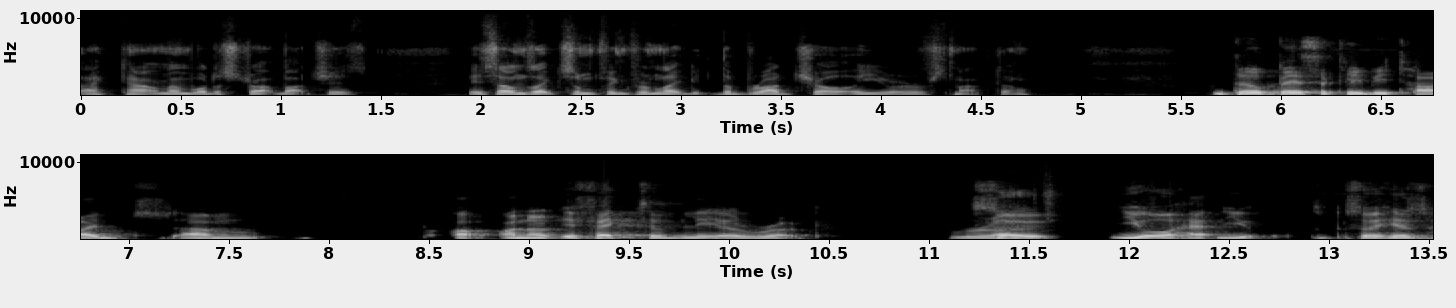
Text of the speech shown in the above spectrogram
I, I can't remember what a strap match is. It sounds like something from like the Bradshaw era of SmackDown. They'll basically be tied um, on a, effectively a rope. Right. So your ha- you, so his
